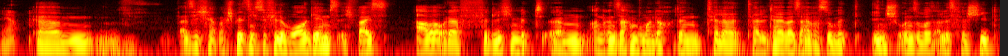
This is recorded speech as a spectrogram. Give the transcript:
ja. Ähm, also ich habe spiele jetzt nicht so viele Wargames. Ich weiß aber oder verglichen mit ähm, anderen Sachen, wo man doch dann Teller, Teile teilweise einfach so mit Inch und sowas alles verschiebt,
